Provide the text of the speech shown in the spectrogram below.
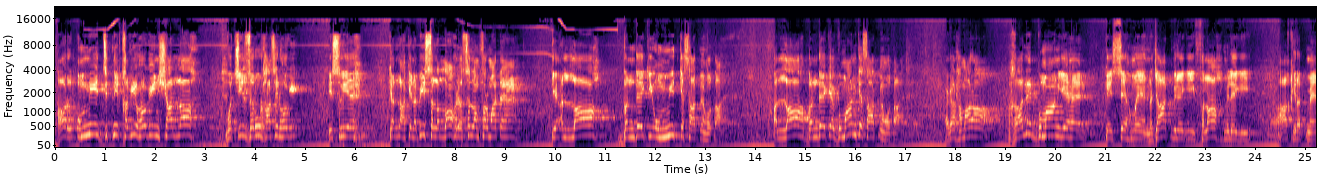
اور امید جتنی قوی ہوگی انشاءاللہ وہ چیز ضرور حاصل ہوگی۔ اس لیے کہ اللہ کے نبی صلی اللہ علیہ وسلم فرماتے ہیں کہ اللہ بندے کی امید کے ساتھ میں ہوتا ہے۔ اللہ بندے کے گمان کے ساتھ میں ہوتا ہے۔ اگر ہمارا غالب گمان یہ ہے کہ اس سے ہمیں نجات ملے گی، فلاح ملے گی آخرت میں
